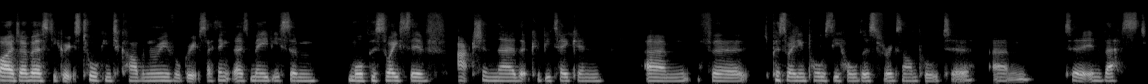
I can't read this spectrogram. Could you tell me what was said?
biodiversity groups talking to carbon removal groups, I think there's maybe some more persuasive action there that could be taken um, for persuading policyholders, for example, to um, to invest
